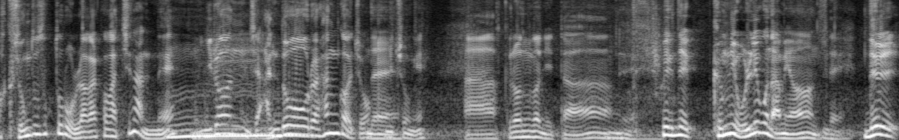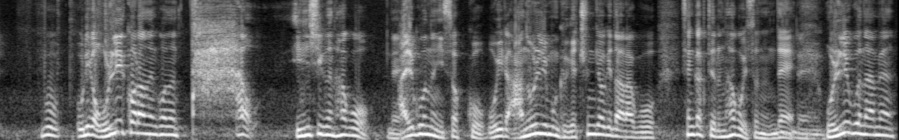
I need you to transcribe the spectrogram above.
아, 그 정도 속도로 올라갈 것 같지는 않네. 음. 이런 이제 안도를 한 거죠 네. 일종의. 아 그런 건 있다. 네. 근데 금리 올리고 나면 네. 늘뭐 우리가 올릴 거라는 거는 다 인식은 하고 네. 알고는 있었고 오히려 안 올리면 그게 충격이다라고 생각들은 하고 있었는데 네. 올리고 나면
